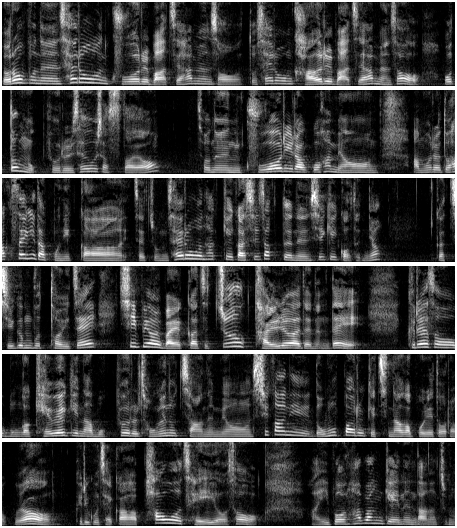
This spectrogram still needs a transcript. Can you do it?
여러분은 새로운 9월을 맞이하면서 또 새로운 가을을 맞이하면서 어떤 목표를 세우셨어요? 저는 9월이라고 하면 아무래도 학생이다 보니까 이제 좀 새로운 학기가 시작되는 시기거든요. 그러니까 지금부터 이제 12월 말까지 쭉 달려야 되는데 그래서 뭔가 계획이나 목표를 정해놓지 않으면 시간이 너무 빠르게 지나가 버리더라고요. 그리고 제가 파워 J여서 아, 이번 하반기에는 나는 좀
